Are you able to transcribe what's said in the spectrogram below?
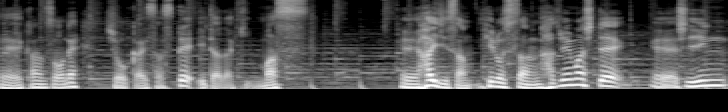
えー感想をね、紹介させていただきます。えーハイジさん、ひろしさん、はじめまして、えー神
